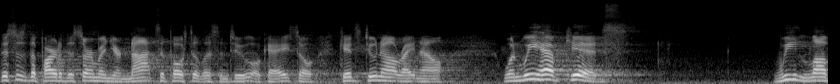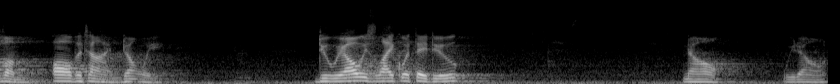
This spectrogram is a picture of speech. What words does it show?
this is the part of the sermon you're not supposed to listen to, okay? So, kids, tune out right now. When we have kids, we love them all the time, don't we? Do we always like what they do? No, we don't.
